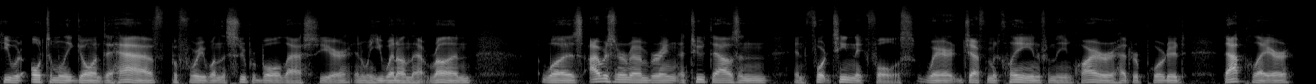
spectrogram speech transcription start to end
he would ultimately go on to have before he won the Super Bowl last year and when he went on that run was I was remembering a 2014 Nick Foles where Jeff McLane from the Inquirer had reported that player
